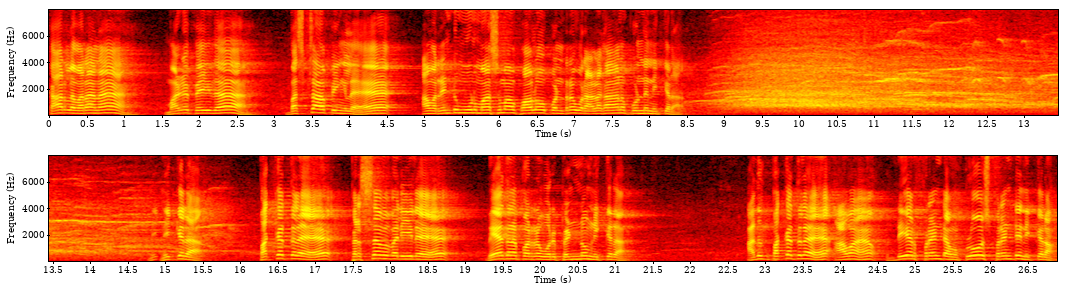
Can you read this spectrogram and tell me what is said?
காரில் வரானா? மழை பெய்யுதா பஸ் ஸ்டாப்பிங்கில் அவன் ரெண்டு மூணு மாதமாக ஃபாலோ பண்ணுற ஒரு அழகான பொண்ணு நிற்கிறான் நிற்கிறா பக்கத்தில் பிரசவ வழியில் வேதனைப்படுற ஒரு பெண்ணும் நிற்கிறா அதுக்கு பக்கத்தில் அவன் டியர் ஃப்ரெண்ட் அவன் க்ளோஸ் ஃப்ரெண்டு நிற்கிறான்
